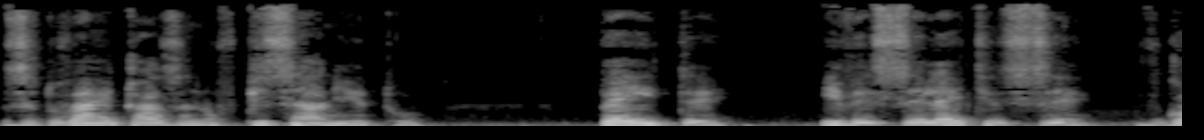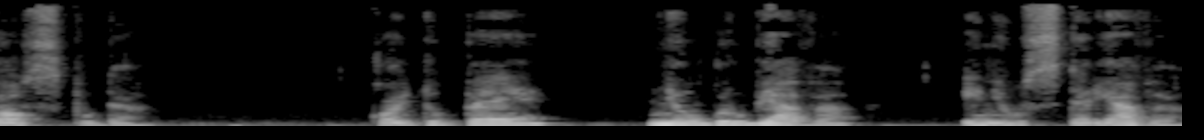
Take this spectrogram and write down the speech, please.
Затова е казано в писанието — пейте и веселете се в Господа. Който пее, не огробява и не устарява,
